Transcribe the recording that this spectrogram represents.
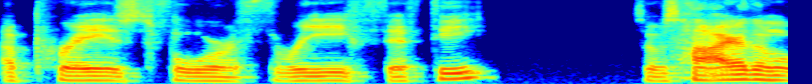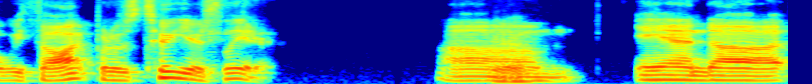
appraised for 350 so it was higher than what we thought, but it was two years later. Um, yeah. and uh,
